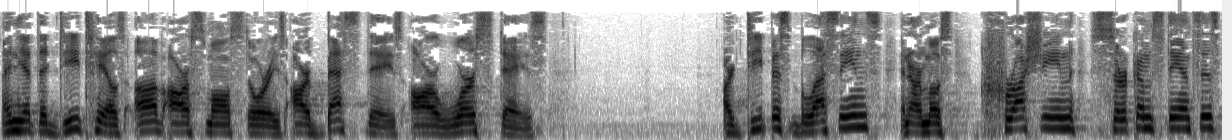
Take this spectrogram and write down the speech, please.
And yet the details of our small stories, our best days, our worst days, our deepest blessings and our most crushing circumstances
